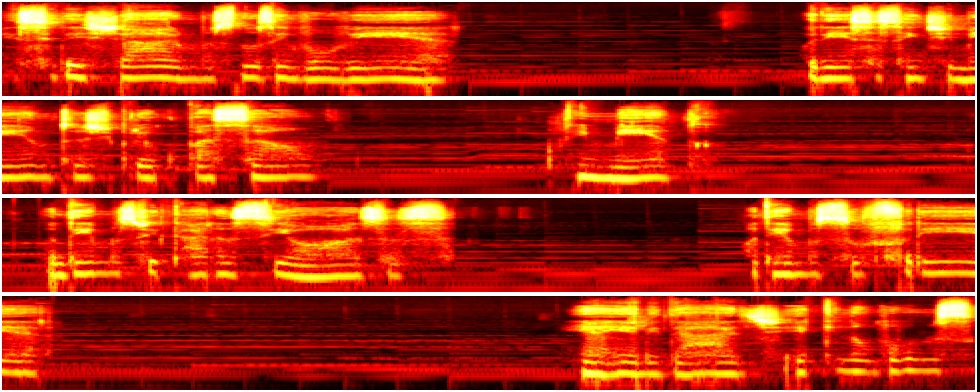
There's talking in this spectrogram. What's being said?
E se deixarmos nos envolver por esses sentimentos de preocupação e medo, podemos ficar ansiosos, podemos sofrer e a realidade é que não vamos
